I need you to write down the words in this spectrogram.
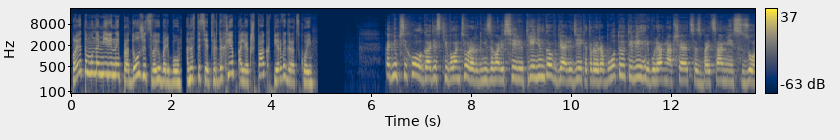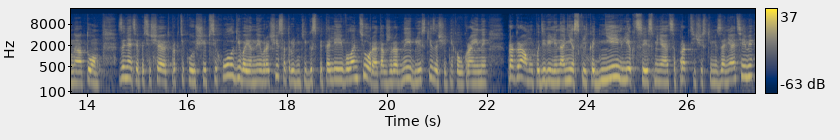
Поэтому намерены продолжить свою борьбу. Анастасия Твердохлеб, Олег Шпак, Первый городской. Ко Дню психолога одесские волонтеры организовали серию тренингов для людей, которые работают или регулярно общаются с бойцами из зоны АТО. Занятия посещают практикующие психологи, военные врачи, сотрудники госпиталей и волонтеры, а также родные и близкие защитников Украины. Программу поделили на несколько дней, лекции сменяются практическими занятиями.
